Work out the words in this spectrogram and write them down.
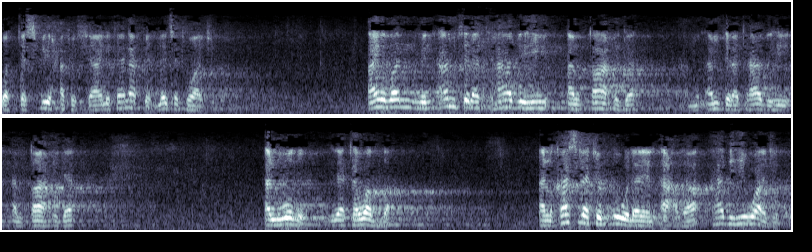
والتسبيحة الثالثة نفل ليست واجبة. أيضا من أمثلة هذه القاعدة من أمثلة هذه القاعدة الوضوء إذا توضأ. الغسلة الأولى للأعضاء هذه واجبة.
